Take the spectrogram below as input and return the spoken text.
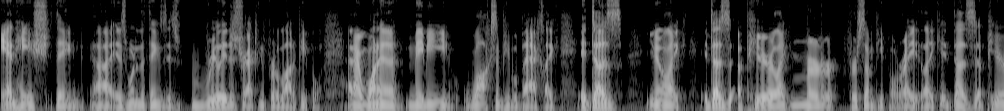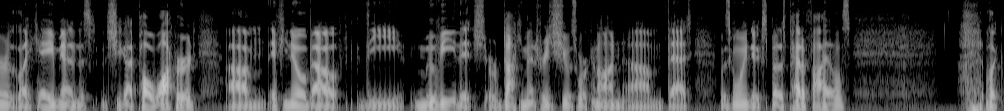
Anne thing uh, is one of the things that's really distracting for a lot of people, and I want to maybe walk some people back. Like it does, you know, like it does appear like murder for some people, right? Like it does appear like, hey man, this she got Paul Walkered. Um, if you know about the movie that she, or documentary she was working on um, that was going to expose pedophiles, look,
